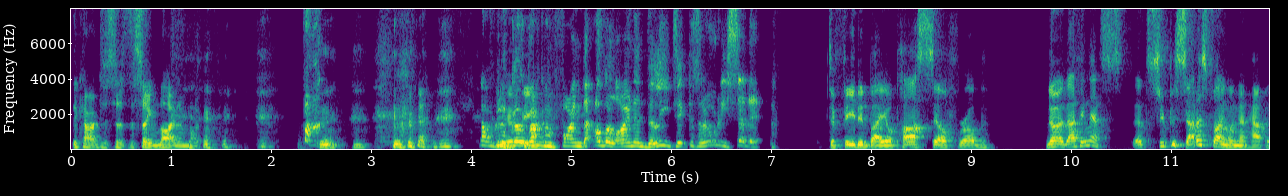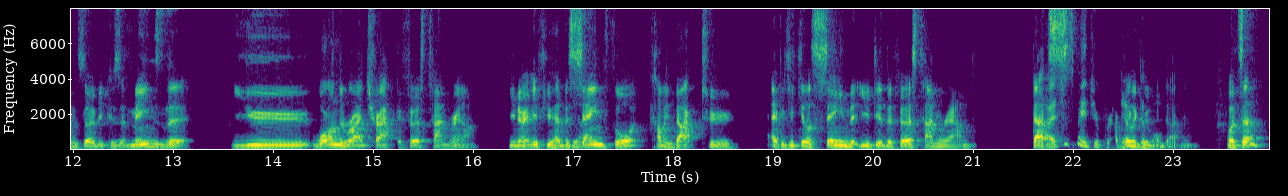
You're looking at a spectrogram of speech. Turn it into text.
the character says the same line. I'm like, fuck. I'm gonna go back and find that other line and delete it because I already said it. Defeated by your past self, Rob. No, I think that's that's super satisfying when that happens though, because it means that you were on the right track the first time around. You know, if you had the yeah. same thought coming back to a particular scene that you did the first time around, that's it just made you're predictable. Really good What's that?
